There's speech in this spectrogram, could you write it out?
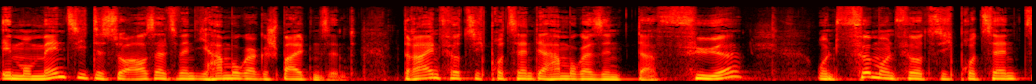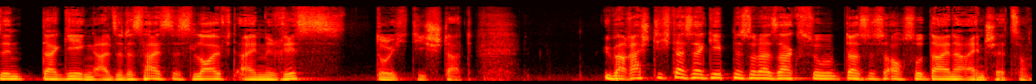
im Moment sieht es so aus, als wenn die Hamburger gespalten sind. 43 Prozent der Hamburger sind dafür und 45 Prozent sind dagegen. Also das heißt, es läuft ein Riss durch die Stadt. Überrascht dich das Ergebnis oder sagst du, das ist auch so deine Einschätzung?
